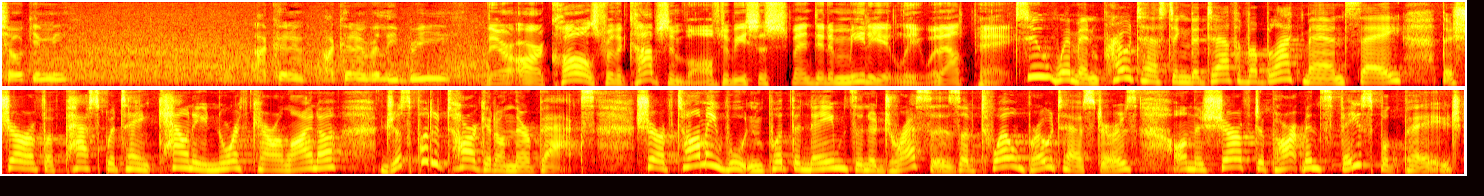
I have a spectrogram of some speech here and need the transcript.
choking me. I couldn't I couldn't really breathe. There are calls for the cops involved to be suspended immediately without pay. Two women protesting the death of a black man say the sheriff of Pasquotank County, North Carolina, just put a target on their backs. Sheriff Tommy Wooten put the names and addresses of 12 protesters on the sheriff department's Facebook page.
